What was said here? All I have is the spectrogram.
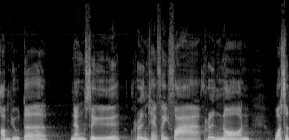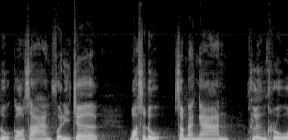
คอมพิวเตอร์ หนังสือ เครื่องใช้ไฟฟ้า เครื่องนอน วัสดุก่อสร้างเฟอร์นิเจอร์ วัสดุสำนักงาน เครื่องครัว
